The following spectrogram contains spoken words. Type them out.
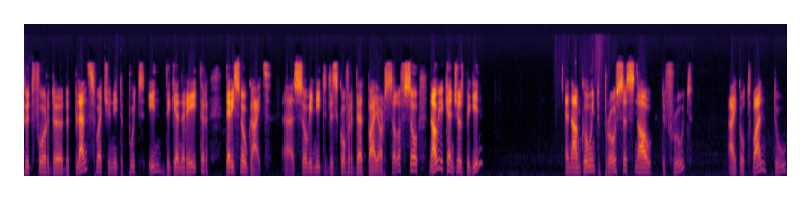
but for the, the plants, what you need to put in the generator, there is no guide. Uh, so we need to discover that by ourselves. So now you can just begin. And I'm going to process now the fruit. I got one, two,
